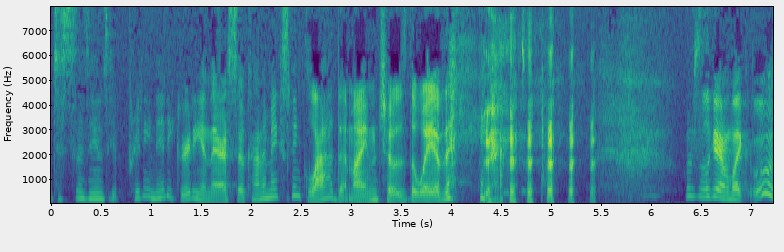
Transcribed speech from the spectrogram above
just seems to get pretty nitty gritty in there, so it kind of makes me glad that mine chose the way of the hand. I'm just looking. I'm like, ooh,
